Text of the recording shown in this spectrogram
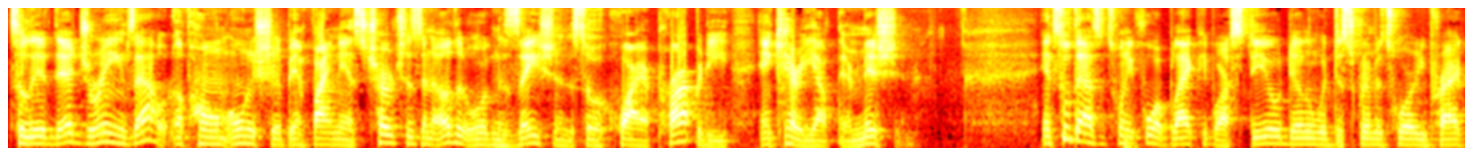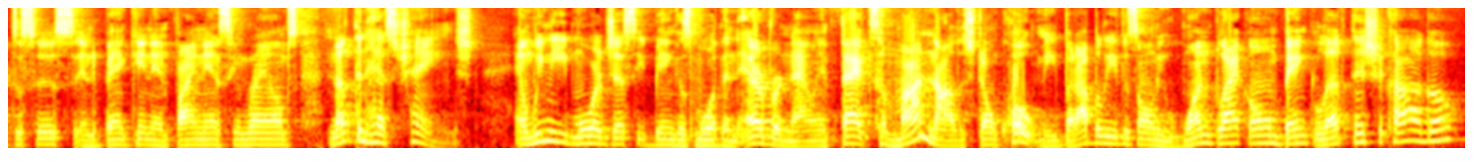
to live their dreams out of home ownership and finance churches and other organizations to acquire property and carry out their mission. In 2024, black people are still dealing with discriminatory practices in the banking and financing realms. Nothing has changed. And we need more Jesse Bingas more than ever now. In fact, to my knowledge, don't quote me, but I believe there's only one black owned bank left in Chicago,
